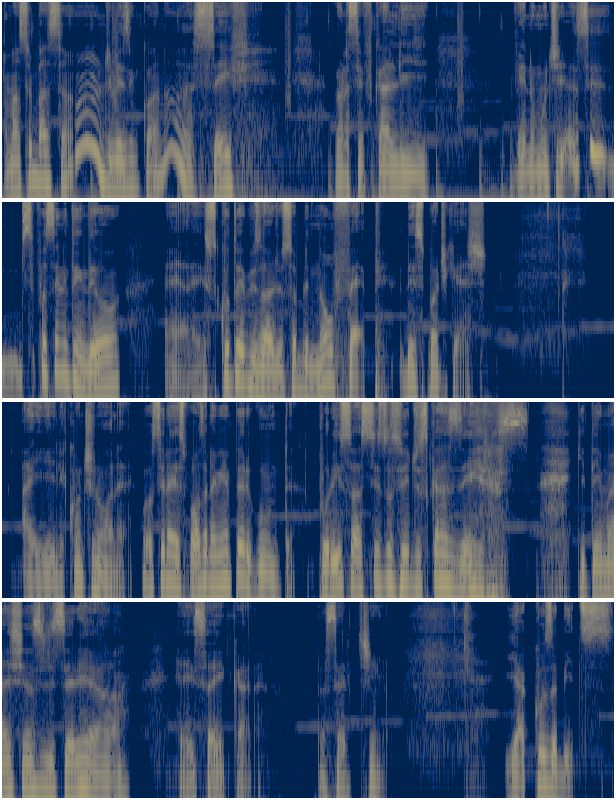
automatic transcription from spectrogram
a masturbação de vez em quando é safe. Agora você ficar ali vendo um monte de... se, se você não entendeu, é, escuta o episódio sobre NoFap desse podcast. Aí ele continua, né? Gostei da resposta da minha pergunta. Por isso assisto os vídeos caseiros, que tem mais chance de ser real. É isso aí, cara. Tá certinho. Yakuza Beats.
